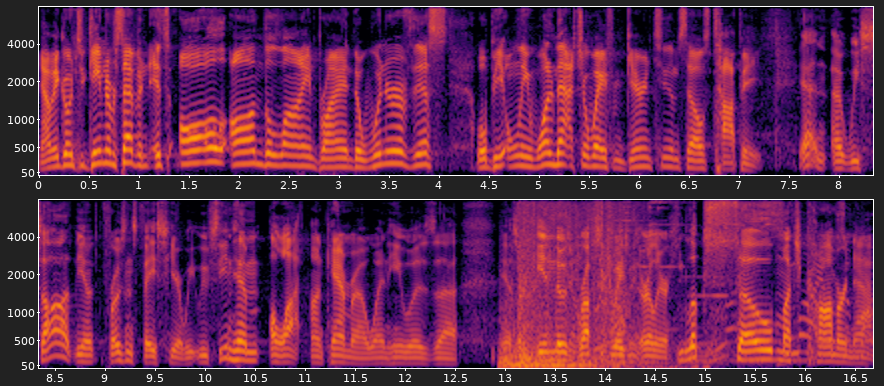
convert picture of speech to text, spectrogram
Now we go into game number seven. It's all on the line, Brian. The winner of this will be only one match away from guaranteeing themselves top eight. Yeah, and uh, we saw you know Frozen's face here. We, we've seen him a lot on camera when he was uh, you know, sort of in those rough situations earlier. He looks so much calmer now.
